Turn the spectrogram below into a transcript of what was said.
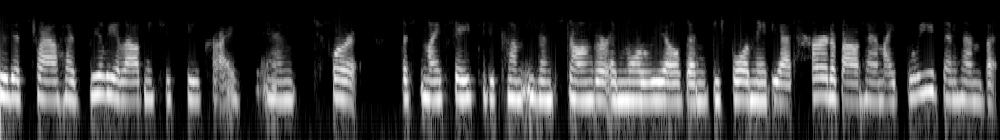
through this trial has really allowed me to see Christ and for this, my faith to become even stronger and more real than before. Maybe I'd heard about him, I believed in him, but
